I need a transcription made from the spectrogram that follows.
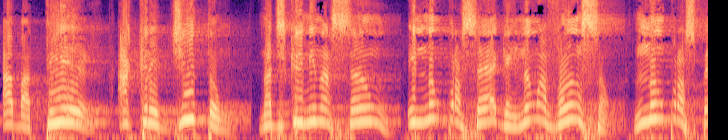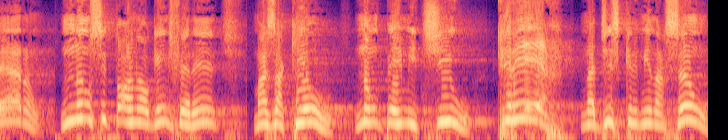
abater, acreditam na discriminação e não prosseguem, não avançam, não prosperam, não se tornam alguém diferente. Mas Aqueu não permitiu crer na discriminação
